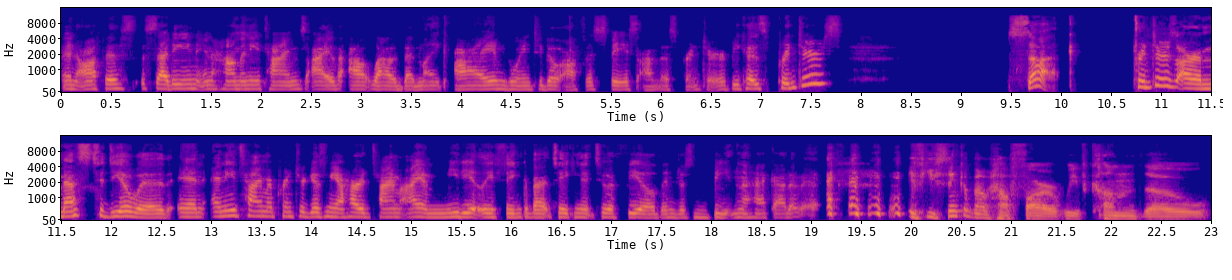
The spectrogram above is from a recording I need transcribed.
an office setting and how many times I've out loud been like I am going to go office space on this printer because printers suck printers are a mess to deal with and anytime a printer gives me a hard time i immediately think about taking it to a field and just beating the heck out of it if you think about how far we've come though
